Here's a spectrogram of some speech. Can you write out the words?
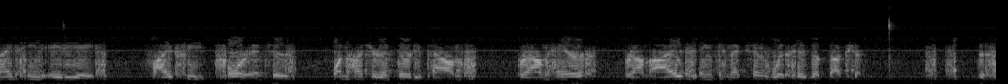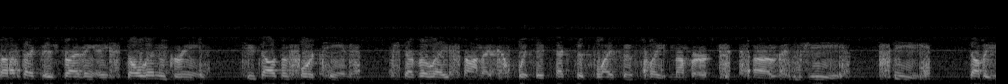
1988, 5 feet 4 inches, 130 pounds, brown hair, in connection with his abduction. The suspect is driving a stolen green 2014 Chevrolet Sonic with a Texas license plate number of GCW59660.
